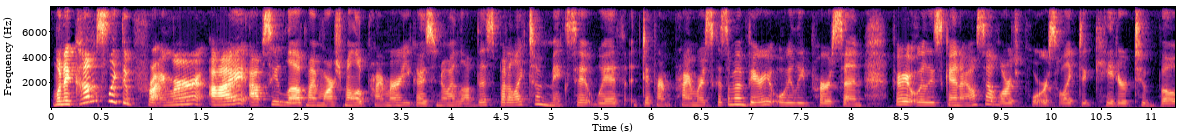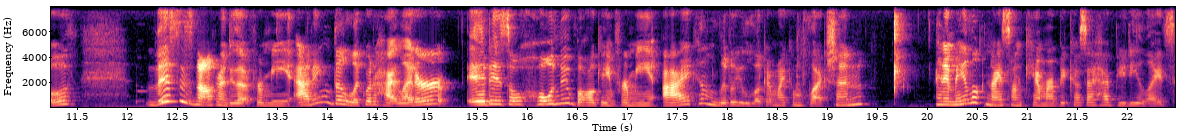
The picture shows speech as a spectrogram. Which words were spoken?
When it comes to like the primer, I absolutely love my Marshmallow Primer. You guys know I love this, but I like to mix it with different primers because I'm a very oily person, very oily skin. I also have large pores, so I like to cater to both. This is not going to do that for me. Adding the liquid highlighter, it is a whole new ball game for me. I can literally look at my complexion and it may look nice on camera because I have beauty lights,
